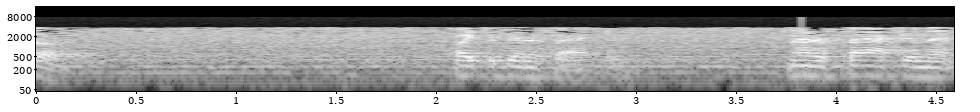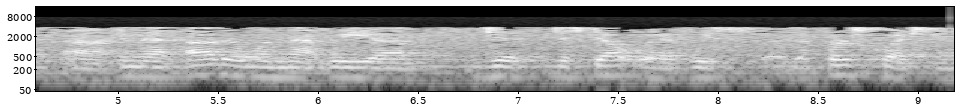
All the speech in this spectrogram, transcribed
So, quite the benefactor. Matter of fact, in that uh, in that other one that we uh, just, just dealt with, we the first question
